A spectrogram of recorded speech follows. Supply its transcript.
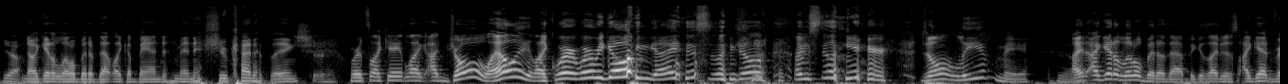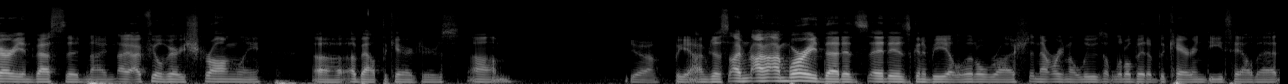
Yeah. You know, I get a little bit of that like abandonment issue kind of thing Sure. where it's like, hey, like uh, Joel, Ellie, like where where are we going, guys? like, don't, I'm still here. Don't leave me. Yeah. I, I get a little bit of that because I just I get very invested and I I, I feel very strongly uh, about the characters. Um, yeah. but yeah, I'm just I'm I'm I'm worried that it's it is going to be a little rushed and that we're going to lose a little bit of the care and detail that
